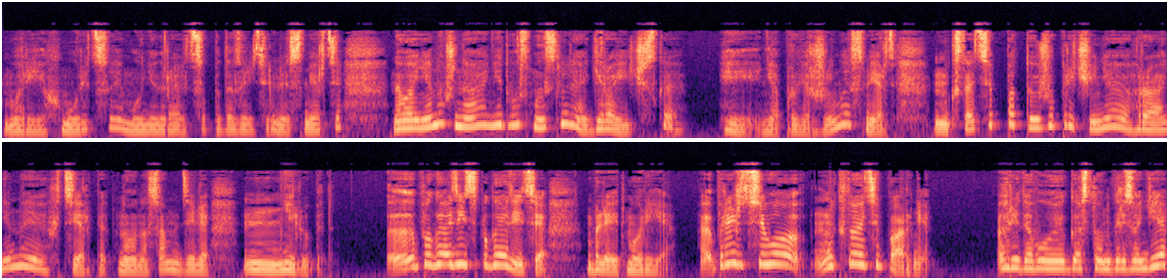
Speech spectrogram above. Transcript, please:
Мария хмурится, ему не нравятся подозрительные смерти. На войне нужна недвусмысленная, героическая и неопровержимая смерть. Кстати, по той же причине раненые их терпят, но на самом деле не любят. Э, «Погодите, погодите», — блеет Морье. «Прежде всего, кто эти парни?» «Рядовой Гастон Гризонье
